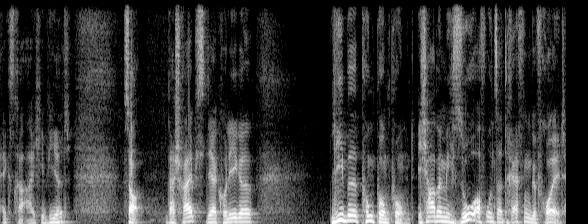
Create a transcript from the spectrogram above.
extra archiviert. So, da schreibt der Kollege, Liebe Punkt, Punkt, Punkt. Ich habe mich so auf unser Treffen gefreut.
